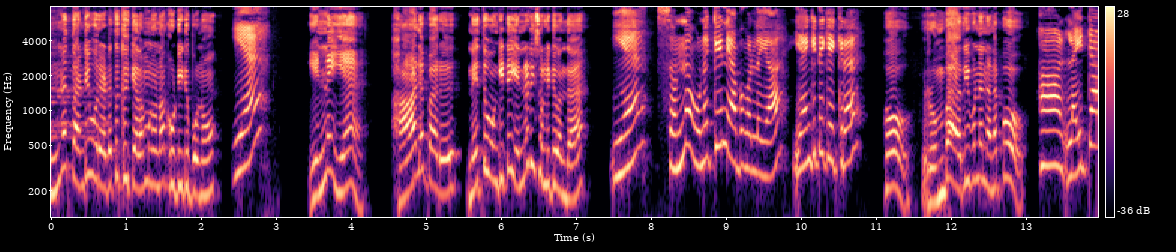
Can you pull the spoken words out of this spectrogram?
உன்னை தாண்டி ஒரு இடத்துக்கு கிளம்பணும்னா கூட்டிட்டு போகணும். ஏன்? என்ன ஏன்? ஹால பாரு. நேத்து உன்கிட்ட என்னடி சொல்லிட்டு வந்த? ஏன்? சொன்ன உனக்கே ஞாபகம் இல்லையா? என்கிட்ட கேக்குற? ஓ ரொம்ப அறிவுன்னு நினைப்போ? ஆ லைட்டா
